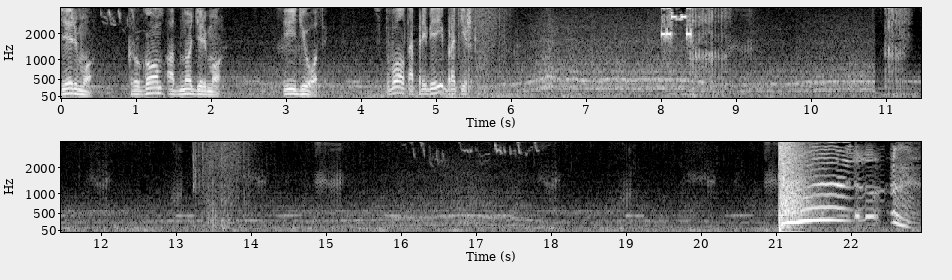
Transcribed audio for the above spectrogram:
Дерьмо. Кругом одно дерьмо. И идиоты. Ствол-то прибери, братишка. Ugh.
